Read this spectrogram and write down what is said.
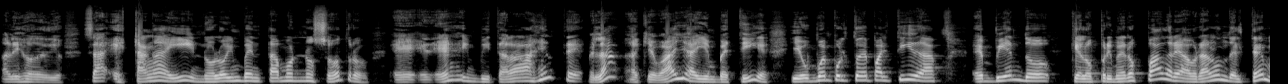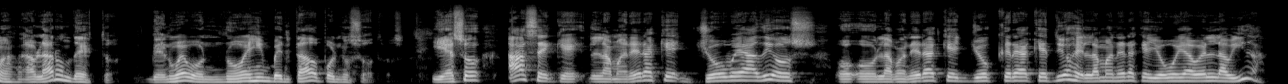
al Hijo de Dios. O sea, están ahí, no lo inventamos nosotros. Eh, eh, es invitar a la gente, ¿verdad? A que vaya y investigue. Y un buen punto de partida es viendo que los primeros padres hablaron del tema, hablaron de esto de nuevo, no es inventado por nosotros. Y eso hace que la manera que yo vea a Dios o, la manera que yo crea que es Dios es la manera que yo voy a ver la vida.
